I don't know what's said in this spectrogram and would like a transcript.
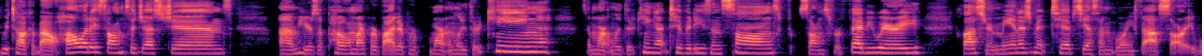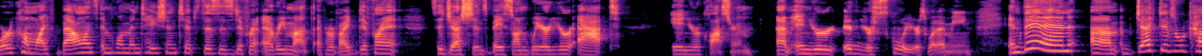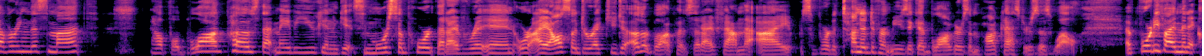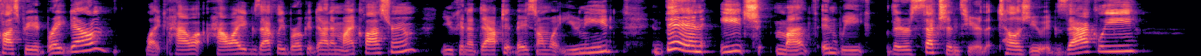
We talk about holiday song suggestions. Um, here's a poem I provided for Martin Luther King, some Martin Luther King activities and songs, songs for February, classroom management tips. Yes, I'm going fast, sorry. Work home life balance implementation tips. This is different every month. I provide different suggestions based on where you're at in your classroom um, in your in your school year is what I mean. And then um, objectives we're covering this month, helpful blog posts that maybe you can get some more support that I've written, or I also direct you to other blog posts that I've found that I support a ton of different music and bloggers and podcasters as well. A 45 minute class period breakdown, like how how I exactly broke it down in my classroom. You can adapt it based on what you need. And then each month and week, there's sections here that tells you exactly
